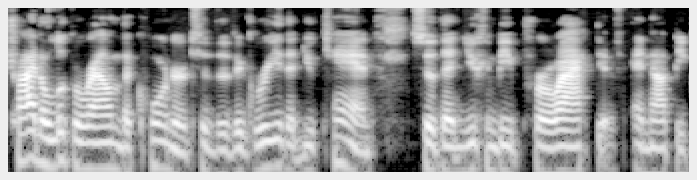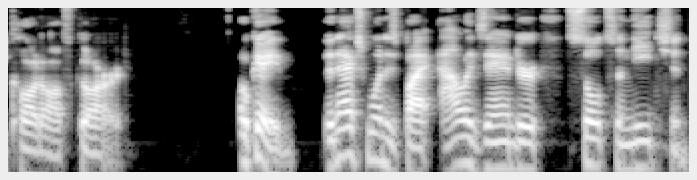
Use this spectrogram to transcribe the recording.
try to look around the corner to the degree that you can so that you can be proactive and not be caught off guard. Okay, the next one is by Alexander Solzhenitsyn.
